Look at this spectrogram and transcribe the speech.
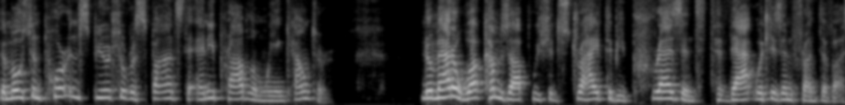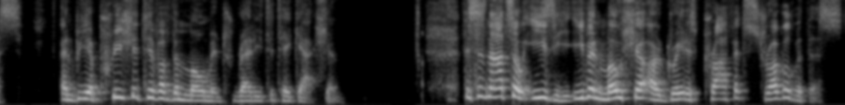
the most important spiritual response to any problem we encounter. No matter what comes up, we should strive to be present to that which is in front of us and be appreciative of the moment ready to take action. This is not so easy. Even Moshe, our greatest prophet, struggled with this.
